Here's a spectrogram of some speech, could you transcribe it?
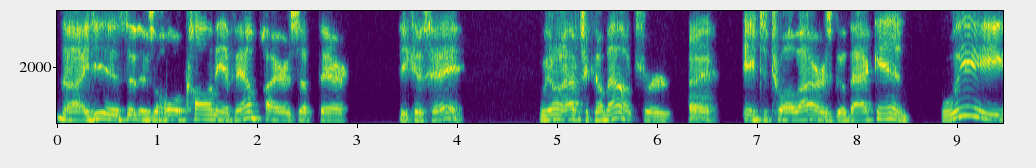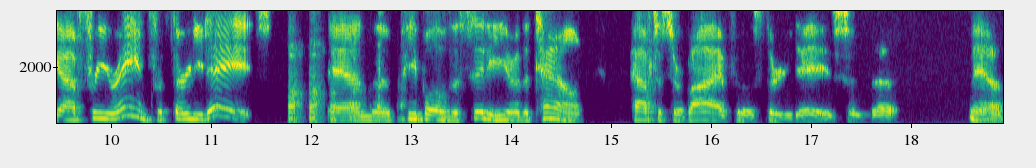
the idea is that there's a whole colony of vampires up there because, hey, we don't have to come out for hey. eight to 12 hours, go back in. We got free rein for 30 days. and the people of the city or the town have to survive for those 30 days. And, uh, yeah,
